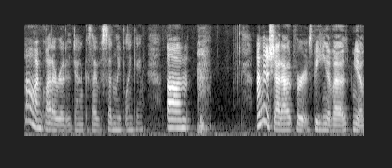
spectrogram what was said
Oh, I'm glad I wrote it down because I was suddenly blanking. Um, I'm going to shout out for speaking of uh, you know,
